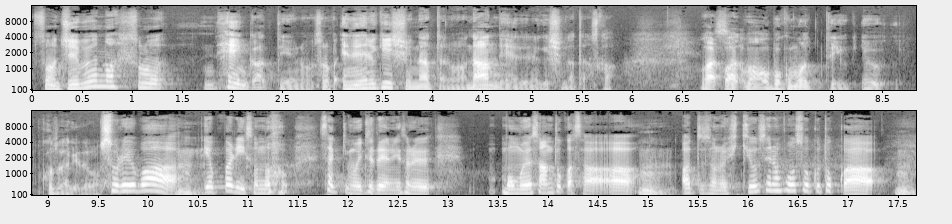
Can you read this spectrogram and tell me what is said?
その自分のその変化っていうのを、そのエネルギッシュになったのはなんでエネルギッシュになったんですか？わ、わ、まあ僕もっていうことだけど。それはやっぱりその、さっきも言ってたようにそれ桃代さんとかさ、うん。あとその引き寄せの法則とかうん。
